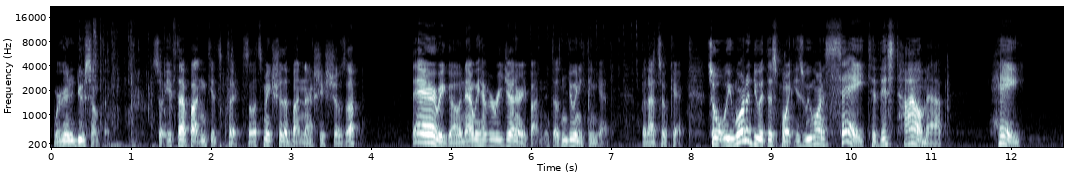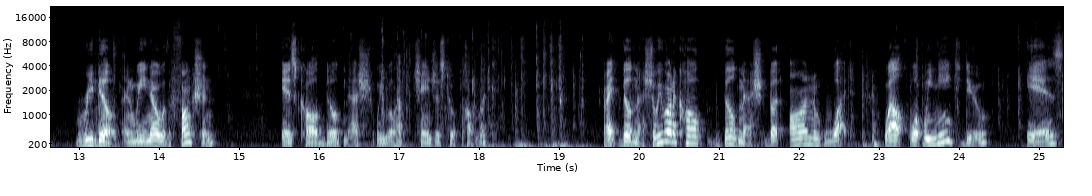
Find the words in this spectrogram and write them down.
We're going to do something. So if that button gets clicked, so let's make sure the button actually shows up. There we go. Now we have a regenerate button. It doesn't do anything yet, but that's okay. So what we want to do at this point is we want to say to this tile map, hey, rebuild. And we know the function is called build mesh. We will have to change this to a public. Right, build mesh. So we want to call build mesh, but on what? Well, what we need to do is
